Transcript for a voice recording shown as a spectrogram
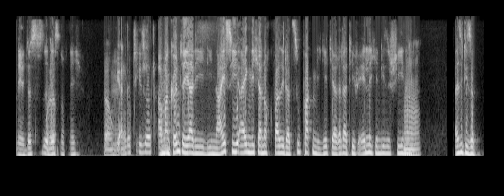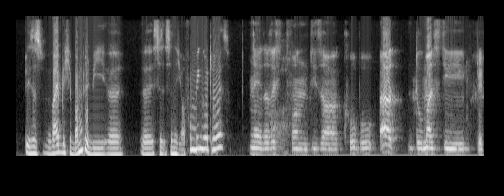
Nee, das, das noch nicht. Oder irgendwie ja, angeteasert. Aber man könnte ja die, die Nicey eigentlich ja noch quasi dazu packen. Die geht ja relativ ähnlich in diese Schiene. Mhm. Also diese, dieses weibliche Bumblebee, äh, äh, ist, das, ist das nicht auch von Bingo Toys? Nee, das ist von dieser Kobo. Ah, Du meinst die, die,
